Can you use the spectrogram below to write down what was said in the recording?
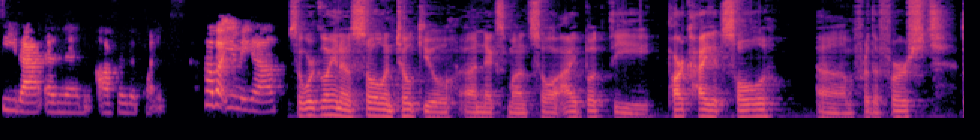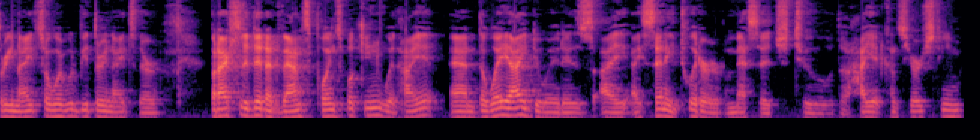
see that and then offer the points. How about you, Miguel? So we're going to Seoul and Tokyo uh, next month. So I booked the Park Hyatt Seoul um, for the first three nights. So it would be three nights there but I actually did advanced points booking with Hyatt. And the way I do it is I, I send a Twitter message to the Hyatt concierge team,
